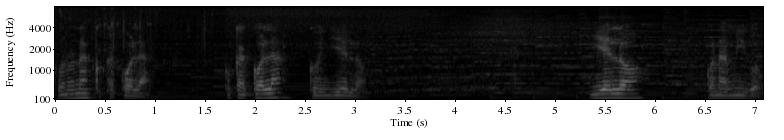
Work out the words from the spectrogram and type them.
con una Coca-Cola? Coca-Cola con hielo. Hielo con amigos.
